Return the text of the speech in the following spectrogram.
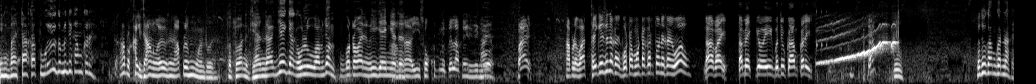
એની ભાઈ તાકાત હોય ગમે તે કામ કરે. આપણે ખાલી જાણવું આવ્યો છે ને આપણે શું વાંધો છે? તો તું ધ્યાન રાખજે ક્યાંક ઓલું આમ જો ગોટો વારીને વહી જાય ની આમ ના એ સોખત મેં પેલા કરી દીધી ભાઈ આપણે વાત થઈ ગઈ છે ને કાંઈ ગોટા મોટા કરતો ને કાંઈ હો? ના ભાઈ તમે કયો એ બધું કામ કરીશ બધું કામ કરી નાખે.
